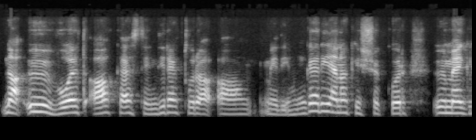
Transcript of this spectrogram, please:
Na, ő volt a casting direktora a Made in Hungariának, és akkor ő meg,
